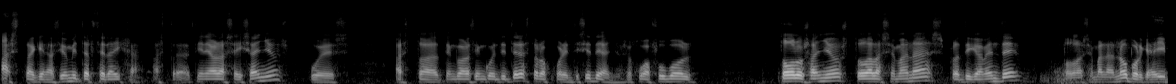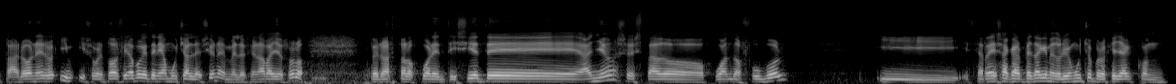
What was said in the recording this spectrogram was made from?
hasta que nació mi tercera hija. Hasta, tiene ahora seis años, pues hasta, tengo ahora 53, hasta los 47 años. He jugado fútbol todos los años, todas las semanas prácticamente. Todas las semanas no, porque hay parones y, sobre todo al final porque tenía muchas lesiones, me lesionaba yo solo. Pero hasta los 47 años he estado jugando al fútbol y cerré esa carpeta que me dolió mucho, pero es que ya con,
